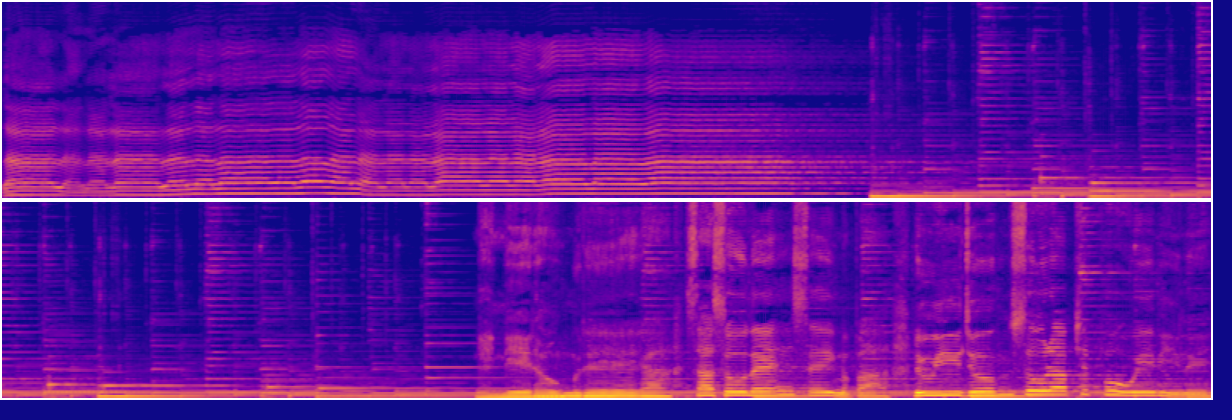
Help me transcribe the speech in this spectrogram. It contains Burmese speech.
la la la la la la la nghe đông rê ga sa so le say mà ba lưu ý chung so ra chết phố về lệ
